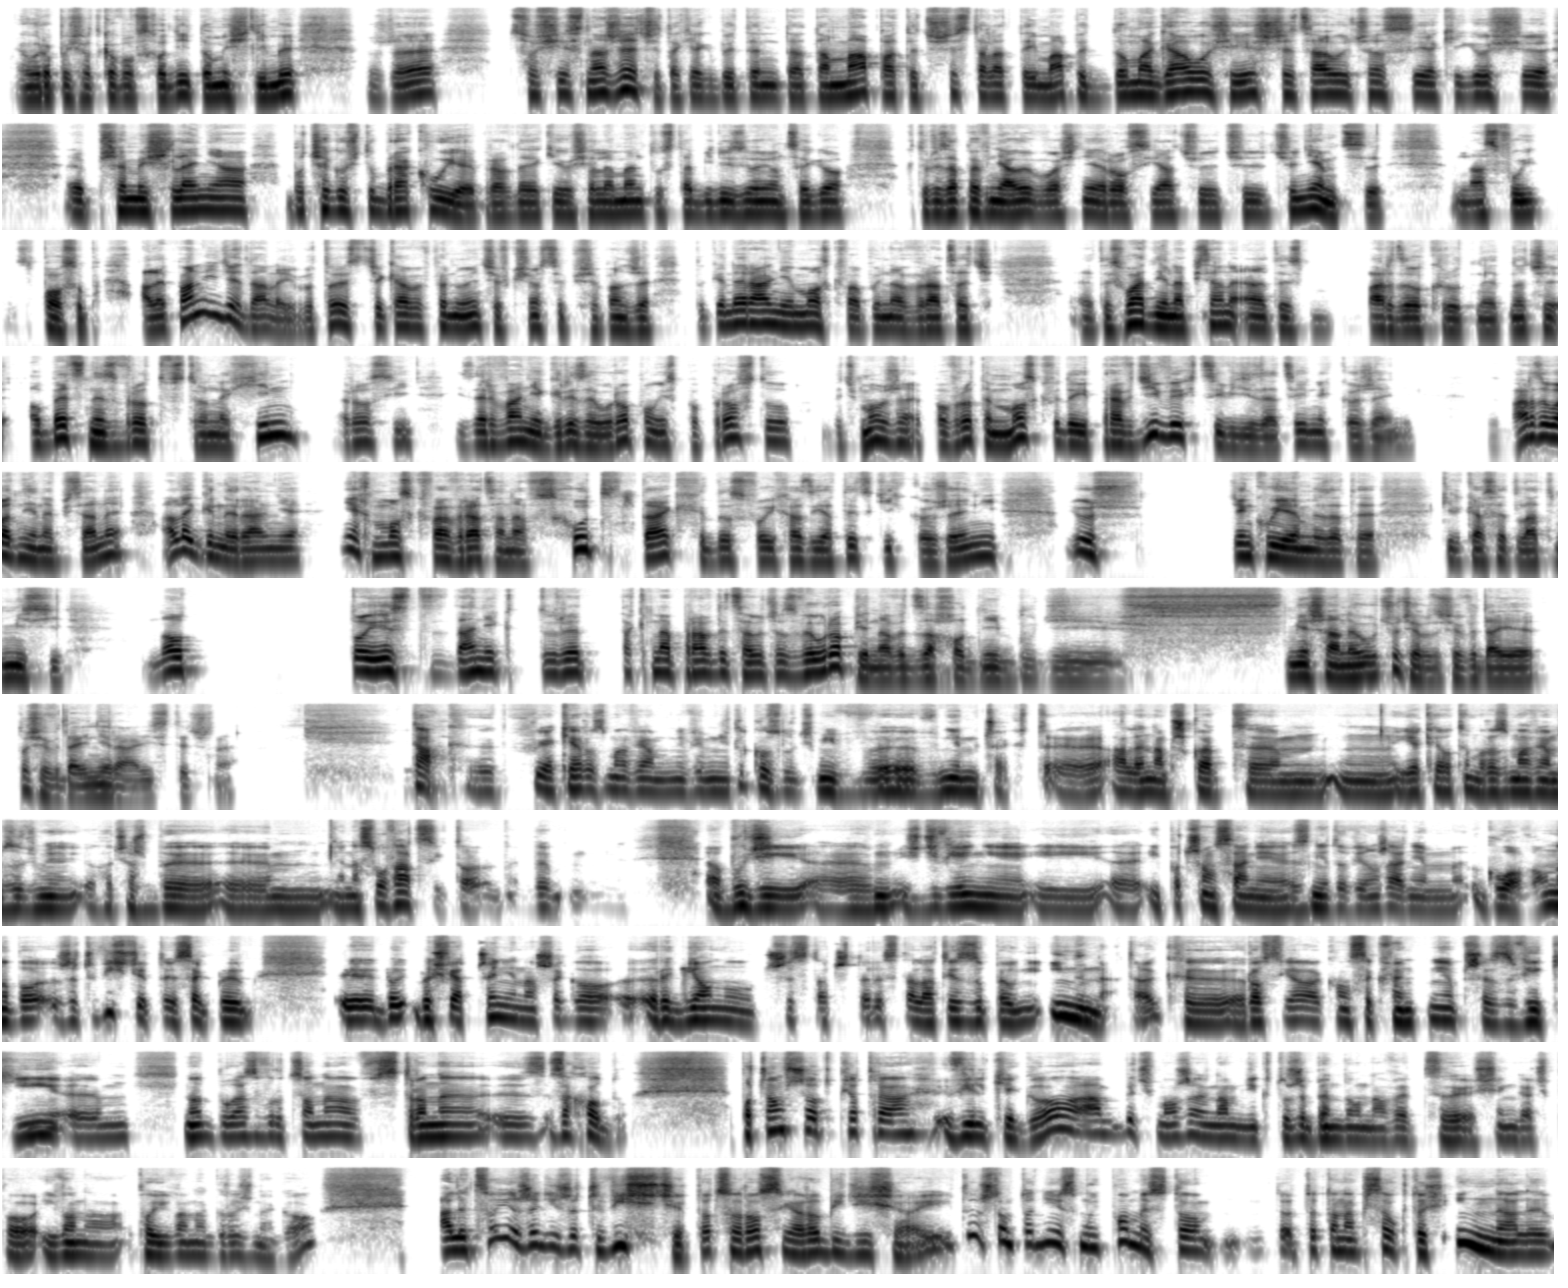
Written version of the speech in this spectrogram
Europy Środkowo-Wschodniej, to myślimy, że coś jest na rzeczy, tak jakby ten, ta, ta mapa, te 300 lat tej mapy domagało się jeszcze cały czas jakiegoś e, e, przemyślenia, bo czegoś tu brakuje, prawda, jakiegoś elementu stabilizującego, który zapewniały właśnie Rosja czy, czy, czy Niemcy na swój sposób. Ale pan idzie dalej, bo to jest ciekawe, w pewnym momencie w książce pisze pan, że to generalnie Moskwa powinna wracać, e, to jest ładnie napisane, ale to jest bardzo okrutne, znaczy obecny zwrot w stronę Chin Rosji i zerwanie gry z Europą jest po prostu być może powrotem Moskwy do jej prawdziwych cywilizacyjnych korzeni. Jest bardzo ładnie napisane, ale generalnie niech Moskwa wraca na wschód, tak, do swoich azjatyckich korzeni. Już dziękujemy za te kilkaset lat misji. No, to jest zdanie, które tak naprawdę cały czas w Europie, nawet zachodniej, budzi mieszane uczucia, bo to się wydaje, to się wydaje nierealistyczne. Tak, jak ja rozmawiam, nie wiem, nie tylko z ludźmi w, w Niemczech, ale na przykład jak ja o tym rozmawiam z ludźmi chociażby na Słowacji, to budzi zdziwienie i, e, i potrząsanie z niedowiązaniem głową, no bo rzeczywiście to jest jakby e, do, doświadczenie naszego regionu 300-400 lat jest zupełnie inne, tak? Rosja konsekwentnie przez wieki no, była zwrócona w stronę e, zachodu. Począwszy od Piotra Wielkiego, a być może nam niektórzy będą nawet sięgać po Iwana, po Iwana Groźnego, ale co jeżeli rzeczywiście to, co Rosja robi dzisiaj, zresztą to nie jest mój pomysł, to, to, to, to napisał ktoś inny, ale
